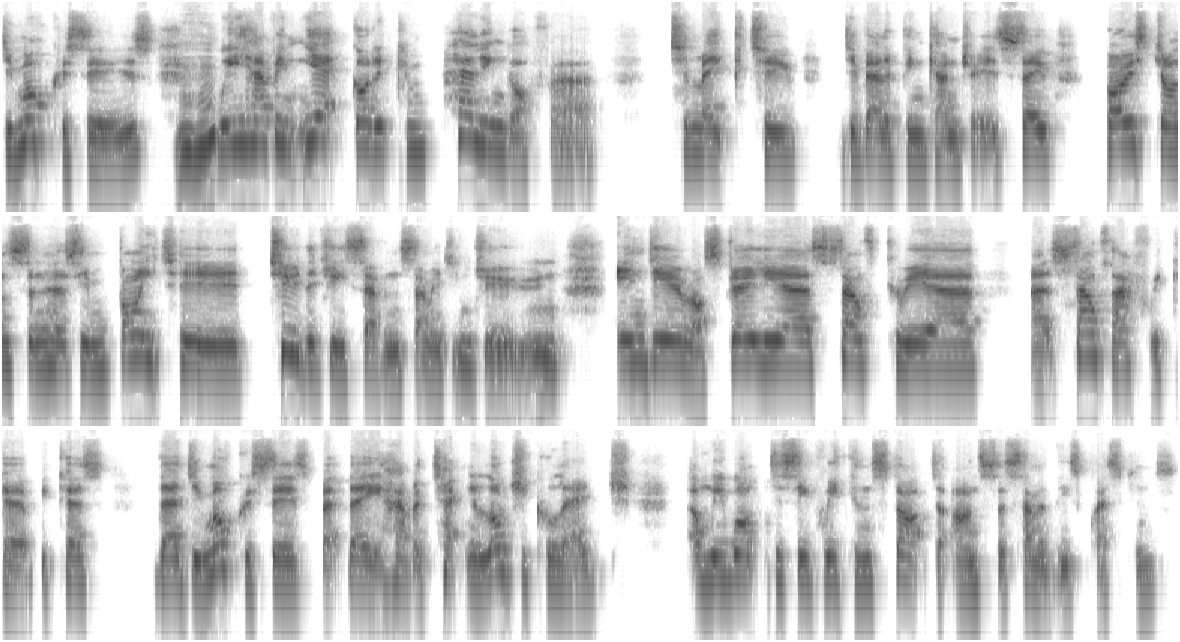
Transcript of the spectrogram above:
democracies, mm-hmm. we haven't yet got a compelling offer to make to developing countries. So Boris Johnson has invited to the G7 summit in June India, Australia, South Korea, uh, South Africa, because they're democracies, but they have a technological edge. And we want to see if we can start to answer some of these questions.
